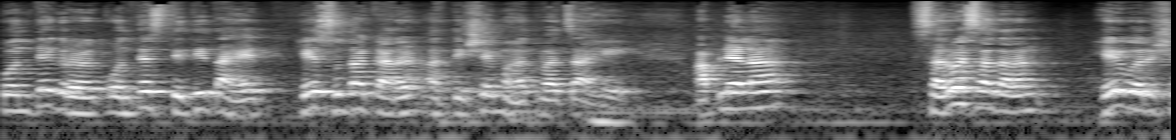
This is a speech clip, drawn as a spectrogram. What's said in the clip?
कोणते ग्रह कोणत्या स्थितीत आहेत हे सुद्धा कारण अतिशय महत्वाचं आहे. आपल्याला सर्वसाधारण हे वर्ष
